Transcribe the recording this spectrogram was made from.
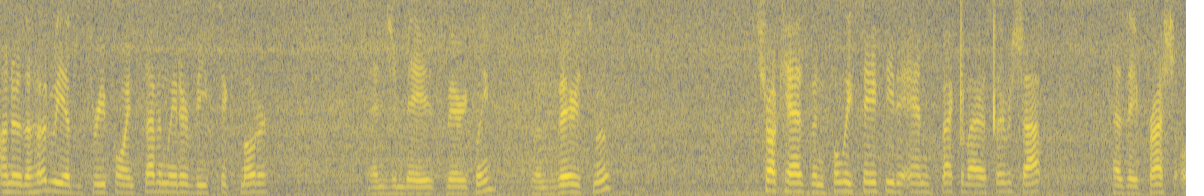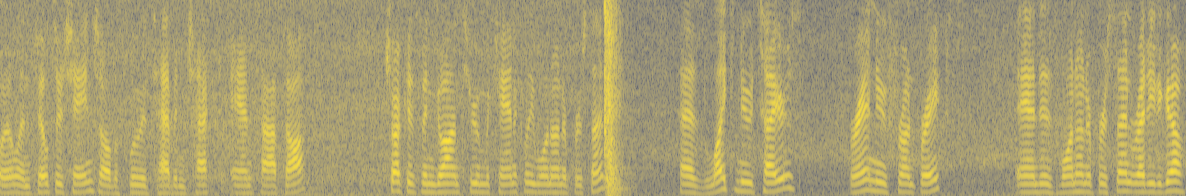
under the hood we have the 3.7 liter V6 motor. Engine bay is very clean, runs very smooth. This truck has been fully safetied and inspected by our service shop. Has a fresh oil and filter change. All the fluids have been checked and topped off. Truck has been gone through mechanically 100%. Has like new tires, brand new front brakes, and is 100% ready to go.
